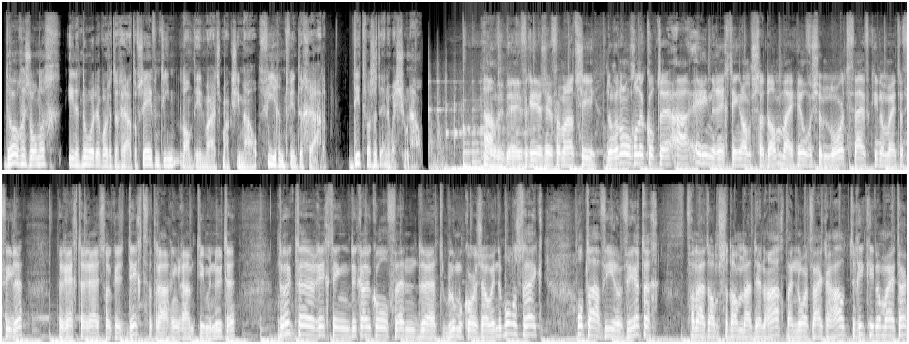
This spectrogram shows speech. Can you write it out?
droog en zonnig. In het noorden wordt het een graad of 17, landinwaarts maximaal 24 graden. Dit was het NOS Journaal. AWB Verkeersinformatie. Door een ongeluk op de A1 richting Amsterdam... bij Hilversum Noord, 5 kilometer file. De rechte rijstrook is dicht, vertraging ruim 10 minuten. Drukte richting de Keukenhof en het Bloemencorso in de Bollenstreek. Op de A44 vanuit Amsterdam naar Den Haag... bij Noordwijkerhout, 3 kilometer.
